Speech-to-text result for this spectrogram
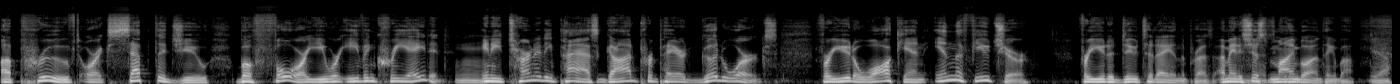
approved or accepted you before you were even created. Mm. In eternity past, God prepared good works for you to walk in in the future for you to do today in the present. I mean, it's mm, just mind blowing to think about. Yeah.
